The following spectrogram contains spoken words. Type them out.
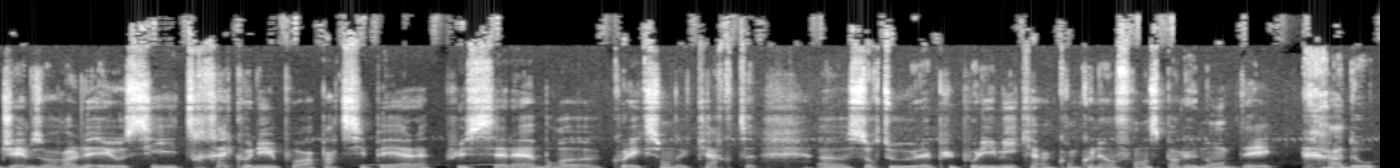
James Worrell est aussi très connu pour avoir participé à la plus célèbre collection de cartes, surtout la plus polémique, hein, qu'on connaît en France par le nom des Crado,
